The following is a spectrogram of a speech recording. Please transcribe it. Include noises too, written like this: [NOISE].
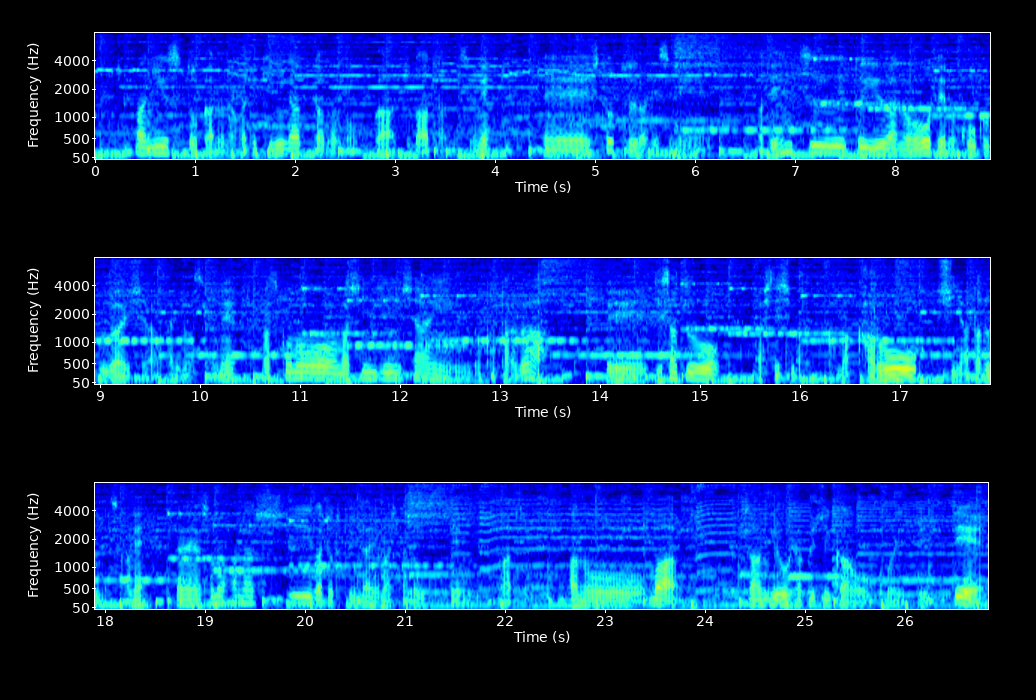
まあ、ニュースとかの中で気になったものがちょっとあったんですよね。えー一つがですね、ま、電通というあの大手の広告会社ありますよね。あそこの、ま、新人社員の方が、えー自殺をしてしまったとか、まあ、過労死に当たるんですかね、えーその話がちょっと気になりましたね、1点、まず。あのーまあ、残業100時間を超えていて、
